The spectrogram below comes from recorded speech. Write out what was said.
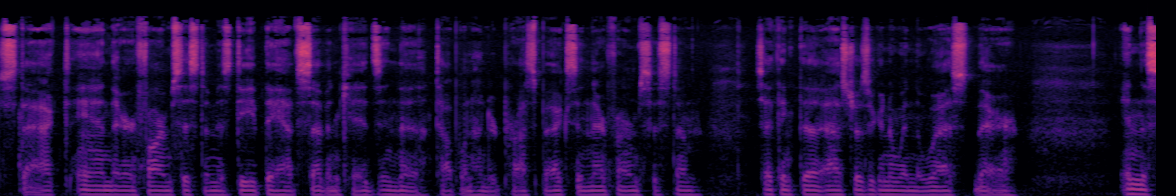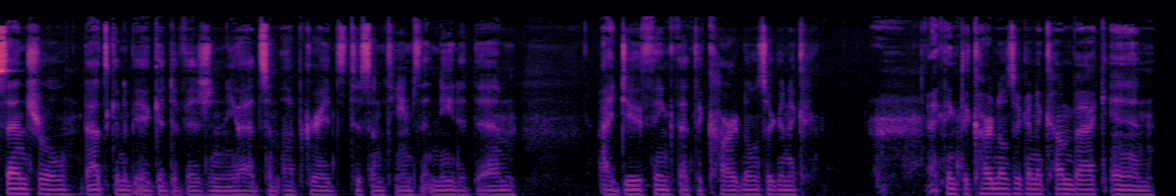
stacked and their farm system is deep. They have seven kids in the top 100 prospects in their farm system. So I think the Astros are going to win the West there. In the Central, that's going to be a good division. You had some upgrades to some teams that needed them. I do think that the Cardinals are going to I think the Cardinals are going to come back and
